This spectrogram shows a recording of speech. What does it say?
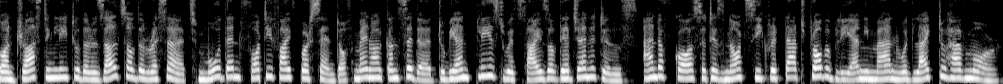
Contrastingly to the results of the research, more than 45% of men are considered to be unpleased with size of their genitals. And of course it is not secret that probably any man would like to have more.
